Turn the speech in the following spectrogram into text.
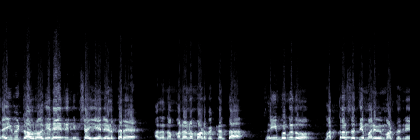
ದಯವಿಟ್ಟು ಅವ್ರು ಹದಿನೈದು ನಿಮಿಷ ಏನ್ ಹೇಳ್ತಾರೆ ಅದನ್ನ ಮನನ ಮಾಡ್ಬೇಕಂತ ಕೈ ಮುಗಿದು ಮತ್ತೊಂದ್ ಸತಿ ಮನವಿ ಮಾಡ್ತಿದೀನಿ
